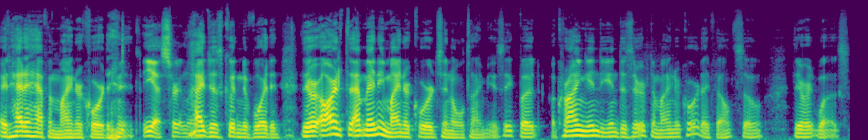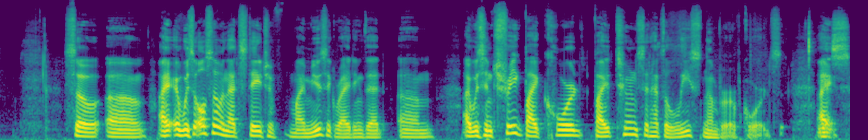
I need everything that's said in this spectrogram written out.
it had to have a minor chord in it. Yes, certainly. I just couldn't avoid it. There aren't that many minor chords in old time music, but a crying Indian deserved a minor chord. I felt so. There it was. So um, I it was also in that stage of my music writing that um, I was intrigued by chords by tunes that have the least number of chords. Yes.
